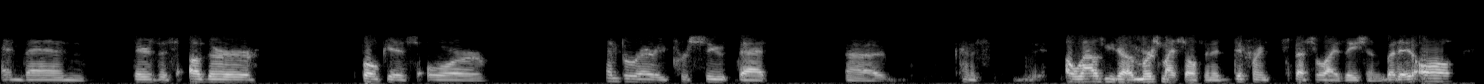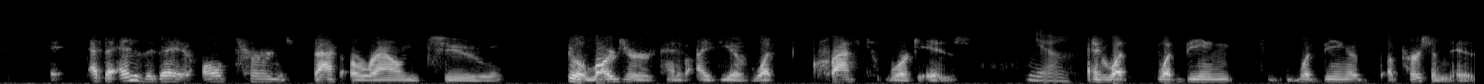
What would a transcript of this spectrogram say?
And then there's this other focus or temporary pursuit that uh, kind of allows me to immerse myself in a different specialization. But it all, at the end of the day, it all turns back around to to a larger kind of idea of what craft work is. Yeah. And what what being what being a, a person is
